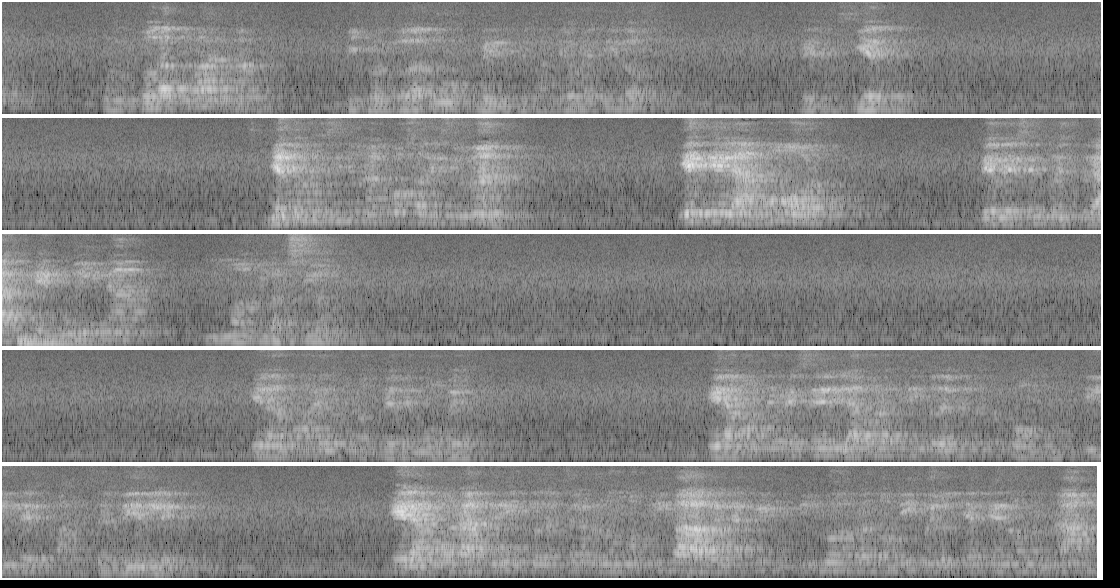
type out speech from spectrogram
con toda tu alma y con toda tu mente. Mateo 22, 27. Y esto nos enseña una cosa adicional. Y es que el amor debe ser nuestra genuina motivación. El amor es lo que nos debe mover. El amor debe ser, el amor a Cristo debe ser nuestro combustible para servirle. El amor a Cristo debe ser lo que nos motiva a venir aquí domingo tras domingo y los días que nos reunamos.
